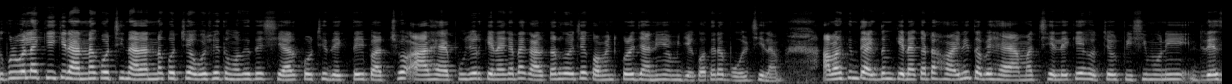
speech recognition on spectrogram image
দুপুরবেলা কী কী রান্না করছি, না রান্না করছি অবশ্যই তোমাদের সাথে শেয়ার করছি, দেখতেই পাচ্ছো আর হ্যাঁ পুজোর কেনাকাটা কার কার হয়েছে কমেন্ট করে জানিও, আমি যে কথাটা বলছিলাম। আমার কিন্তু একদম কেনাকাটা হয়নি, তবে হ্যাঁ আমার ছেলেকে হচ্ছে ওর পিসিমণি ড্রেস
